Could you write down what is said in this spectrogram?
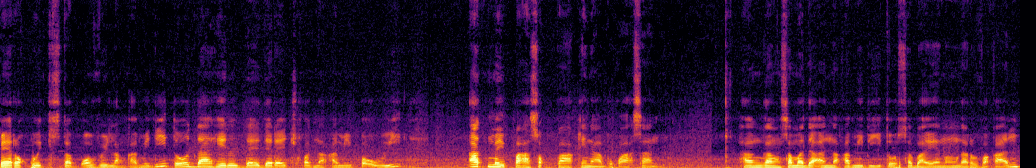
Pero quick stopover lang kami dito dahil dediretso na kami pa uwi at may pasok pa kinabukasan. Hanggang sa madaan na kami dito sa bayan ng Narvacan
